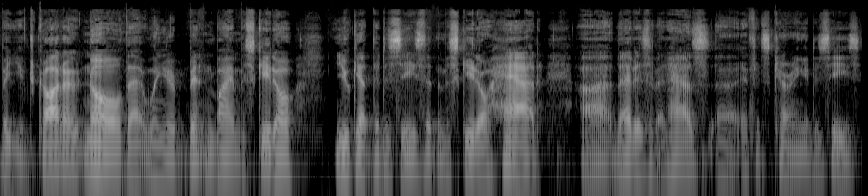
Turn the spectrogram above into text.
but you've got to know that when you're bitten by a mosquito, you get the disease that the mosquito had. Uh, that is, if it has, uh, if it's carrying a disease.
